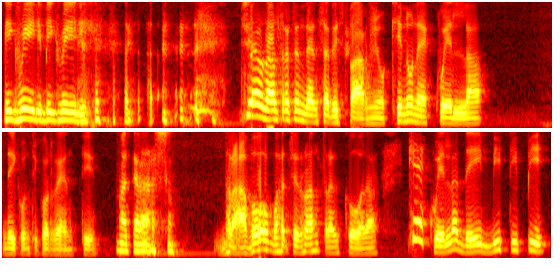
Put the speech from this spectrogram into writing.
Be greedy, be greedy. C'è un'altra tendenza al risparmio che non è quella dei conti correnti. Materasso. Bravo, ma c'è un'altra ancora, che è quella dei BTP.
